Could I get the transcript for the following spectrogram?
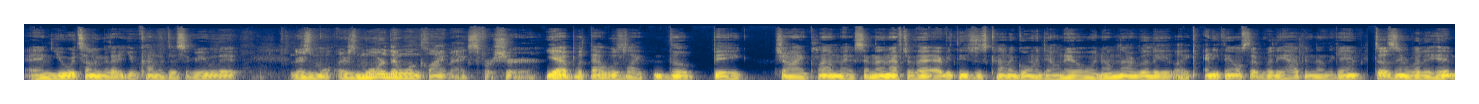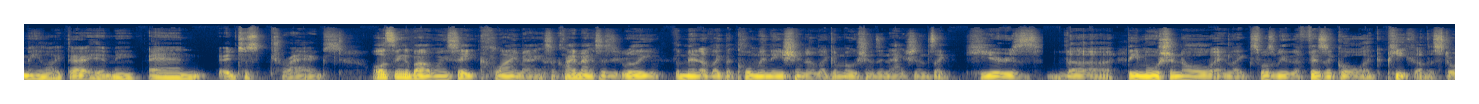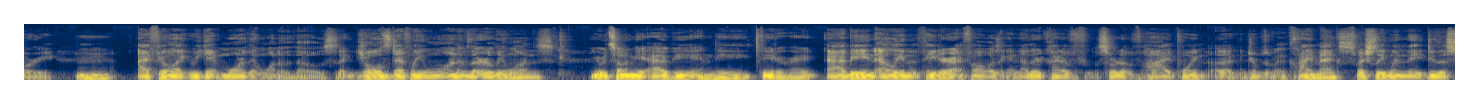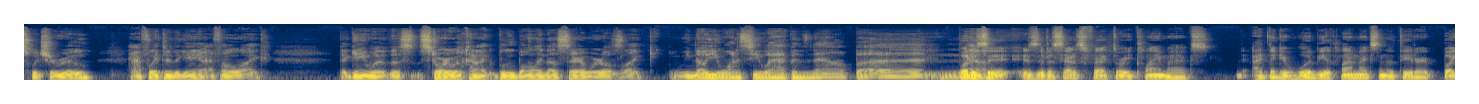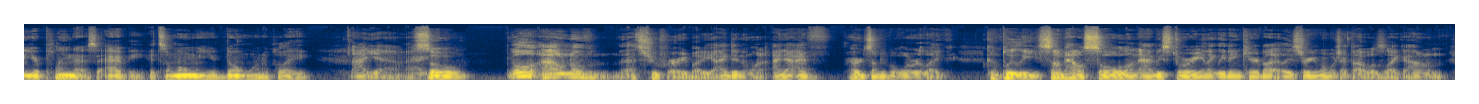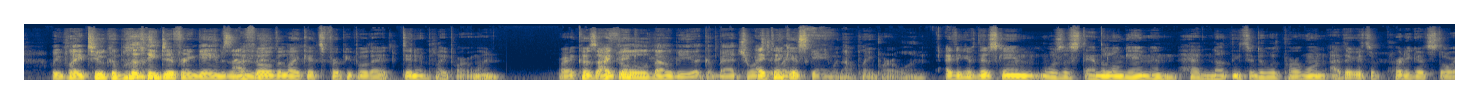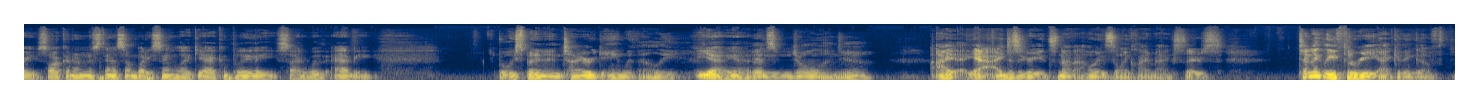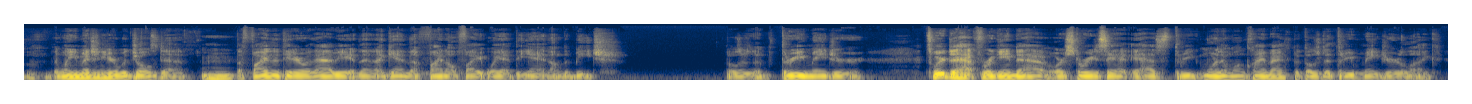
And you were telling me that you kind of disagree with it there's more there's more than one climax for sure. Yeah, but that was like the big giant climax and then after that everything's just kind of going downhill and i'm not really like anything else that really happened in the game doesn't really hit me like that hit me and it just drags well let's think about when you say climax a climax is really the meant of like the culmination of like emotions and actions like here's the the emotional and like supposed to be the physical like peak of the story mm-hmm. I feel like we get more than one of those. Like Joel's definitely one of the early ones. You were telling me Abby in the theater, right? Abby and Ellie in the theater, I felt was like another kind of sort of high point uh, in terms of like a climax, especially when they do the switcheroo halfway through the game. I felt like the game with the story was kind of like blue balling us there, where it was like, we know you want to see what happens now, but but no. is it is it a satisfactory climax I think it would be a climax in the theater, but you're playing as Abby. It's a moment you don't want to play. Uh, yeah. I, so, well, I don't know if that's true for everybody. I didn't want. I I've heard some people were like completely somehow sold on Abby's story and like they didn't care about Ellie's story anymore, which I thought was like I don't. We played two completely different games. I feel that like it's for people that didn't play part one right? Because I, I, feel think, that would be like a bad choice I to think play if, this game without playing part one. I think if this game was a standalone game and had nothing to do with part one, I think it's a pretty good story. So I can understand somebody saying like, "Yeah, I completely side with Abby." But we spent an entire game with Ellie. Yeah, yeah, and Joel, and yeah, I yeah I disagree. It's not always the only climax. There's technically three I could think of. The one you mentioned here with Joel's death, mm-hmm. the fight in the theater with Abby, and then again the final fight way at the end on the beach. Those are the three major. It's weird to have for a game to have or a story to say it has three more than one climax, but those are the three major like.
